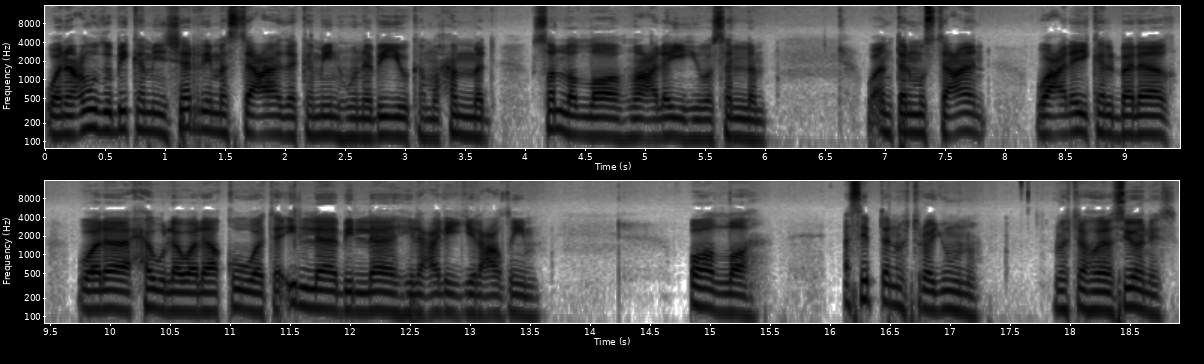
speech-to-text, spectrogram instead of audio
ونعوذ بك من شر ما استعاذك منه نبيك محمد صلى الله عليه وسلم. وأنت المستعان وعليك البلاغ ولا حول ولا قوه الا بالله العلي العظيم Oh Allah, acepta nuestro ayuno, nuestras oraciones,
